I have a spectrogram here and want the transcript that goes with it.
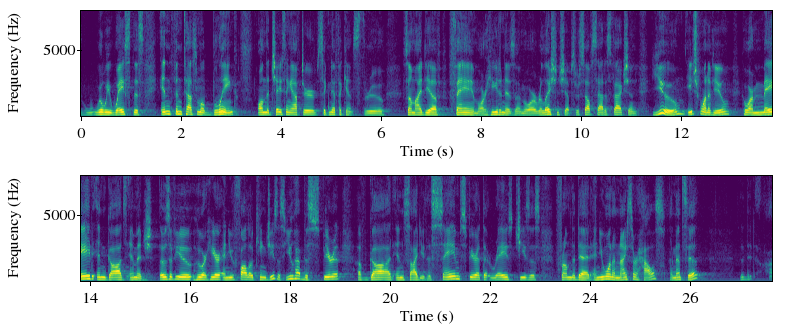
Will we waste this infinitesimal blink on the chasing after significance through some idea of fame or hedonism or relationships or self satisfaction. You, each one of you, who are made in God's image, those of you who are here and you follow King Jesus, you have the Spirit of God inside you, the same Spirit that raised Jesus from the dead. And you want a nicer house, and that's it?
